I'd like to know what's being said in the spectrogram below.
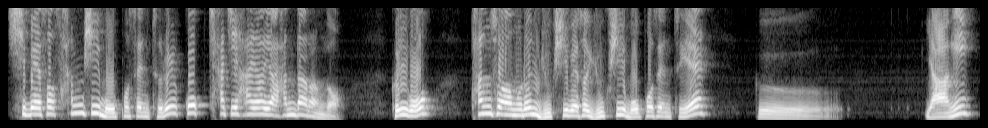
10에서 35%를 꼭 차지하여야 한다는 거. 그리고 탄수화물은 60에서 65%의 그 양이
